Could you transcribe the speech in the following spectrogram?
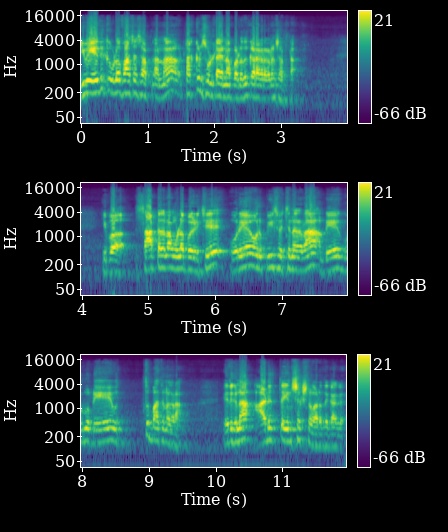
இவன் எதுக்கு இவ்வளோ ஃபாஸ்ட்டாக சாப்பிட்டான்னா டக்குன்னு சொல்லிட்டா என்ன பண்ணுறது கடை கடன்னு சாப்பிட்டான். இப்போ சாப்பிட்டதெல்லாம் உள்ளே போயிடுச்சு. ஒரே ஒரு பீஸ் வச்சுனுக்கிறான் அப்படியே குரு அப்படியே உத்து பார்த்துனுக்கிறான் எதுக்குன்னா அடுத்த இன்ஸ்ட்ரக்ஷன் வர்றதுக்காக.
